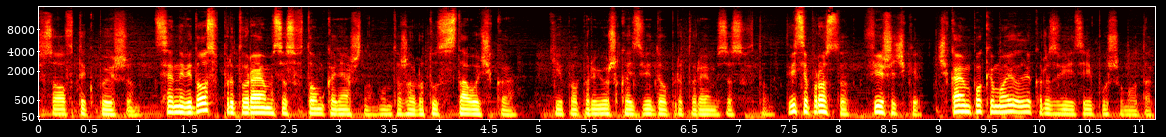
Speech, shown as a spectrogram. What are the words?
Софтик пише. Це не відос, притворяємося софтом, звісно. Монтажеру тут вставочка. Типа прев'юшка із відео притворяємося софтом. Дивіться просто, фішечки. Чекаємо, поки мойлик розвіється і пушимо отак.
